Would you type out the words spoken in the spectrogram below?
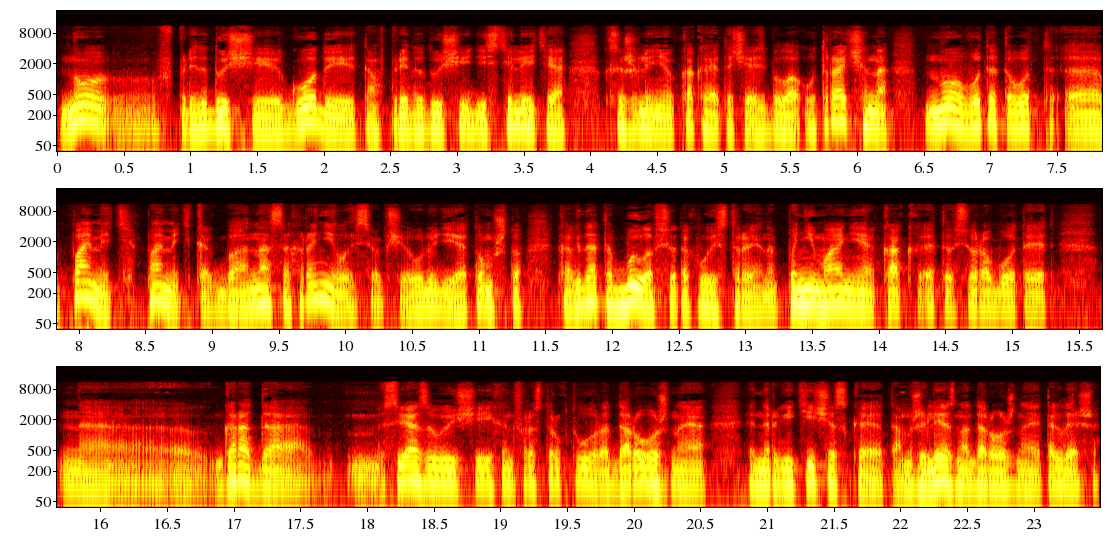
Но в предыдущие годы и там, в предыдущие десятилетия, к сожалению, какая-то часть была утрачена, но вот эта вот э, память, память как бы она сохранилась вообще у людей о том, что когда-то было все так выстроено, понимание, как это все работает, э, города, связывающая их инфраструктура, дорожная, энергетическая, там, железнодорожная и так дальше.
